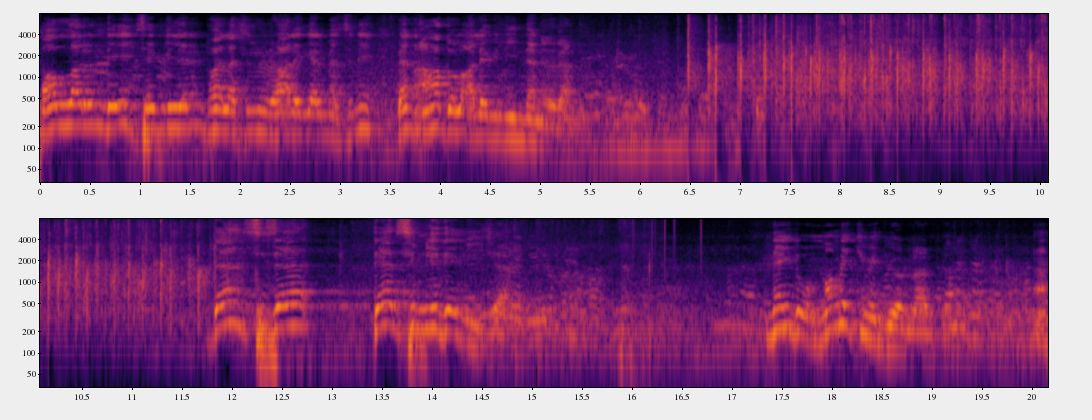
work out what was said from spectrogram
malların değil sevgilerin paylaşılır hale gelmesini ben Anadolu Aleviliğinden öğrendim. Ben size Dersimli demeyeceğim. Neydi o? Mameki mi diyorlardı? Ha,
